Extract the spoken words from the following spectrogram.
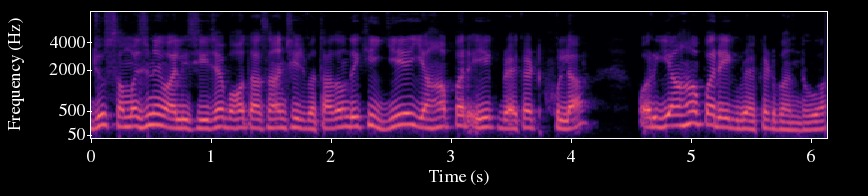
जो समझने वाली चीज़ है, बहुत आसान चीज़ बताता हूँ। देखिए, ये यहाँ पर एक ब्रैकेट खुला और यहाँ पर एक ब्रैकेट बंद हुआ।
